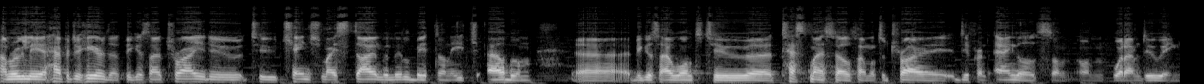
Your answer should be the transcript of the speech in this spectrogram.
I'm really happy to hear that because I try to to change my style a little bit on each album. Uh, because I want to uh, test myself. I want to try different angles on, on what I'm doing.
